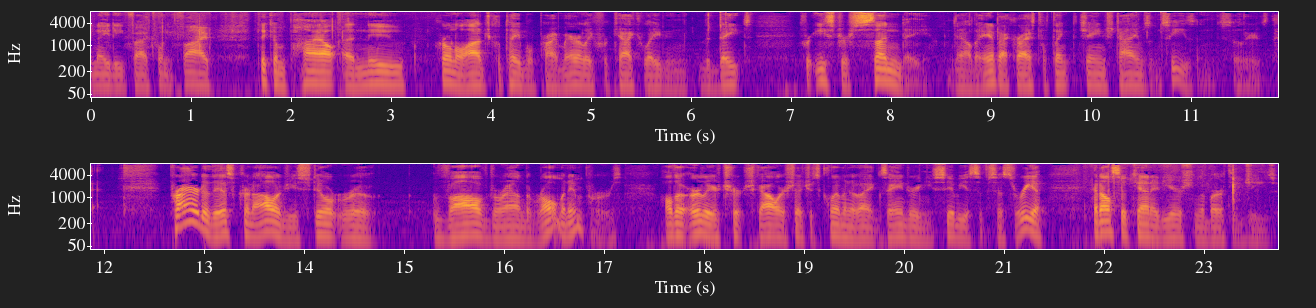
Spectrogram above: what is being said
in AD 525 to compile a new chronological table primarily for calculating the dates for Easter Sunday. Now, the Antichrist will think to change times and seasons, so there's that. Prior to this, chronology still revolved around the Roman emperors, although earlier church scholars such as Clement of Alexandria and Eusebius of Caesarea had also counted years from the birth of Jesus.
